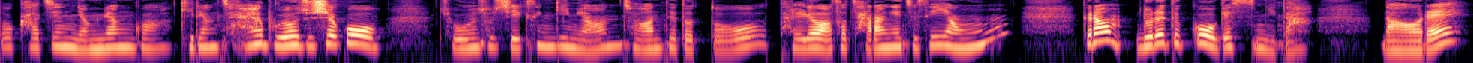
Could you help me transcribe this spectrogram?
또 가진 역량과 기량 잘 보여주시고 좋은 소식 생기면 저한테도 또 달려와서 자랑해주세요. 그럼 노래 듣고 오겠습니다. 나얼의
